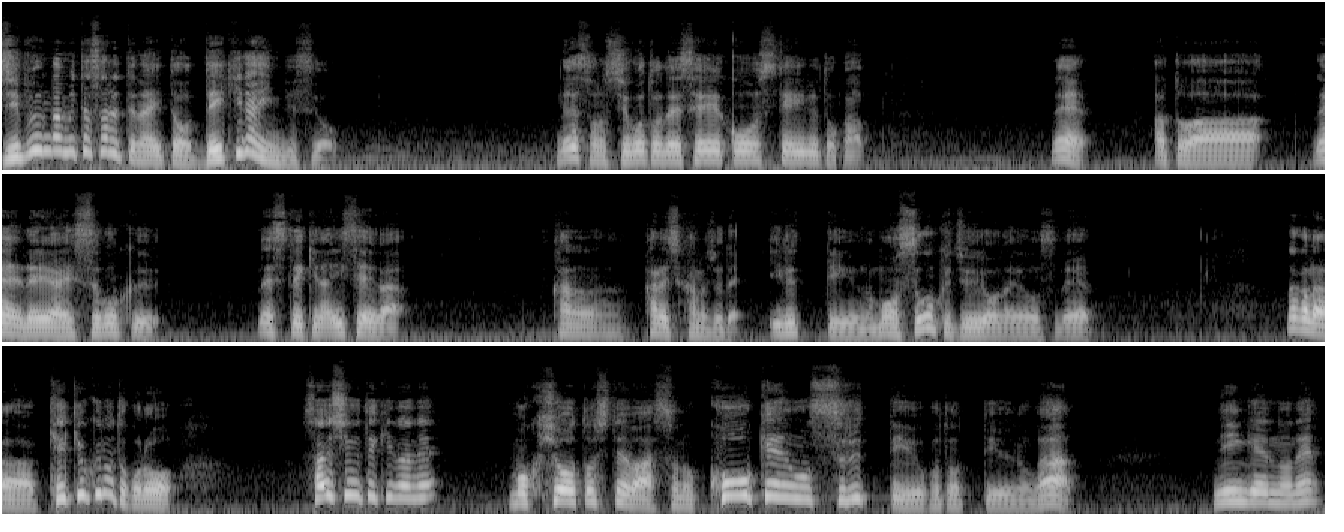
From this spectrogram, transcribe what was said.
自分が満たされてないとできないんですよ。ね、その仕事で成功しているとか、ね、あとは、ね、恋愛すごく、ね、素敵な異性が彼氏彼女でいるっていうのもすごく重要な要素でだから結局のところ最終的なね目標としてはその貢献をするっていうことっていうのが人間のね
